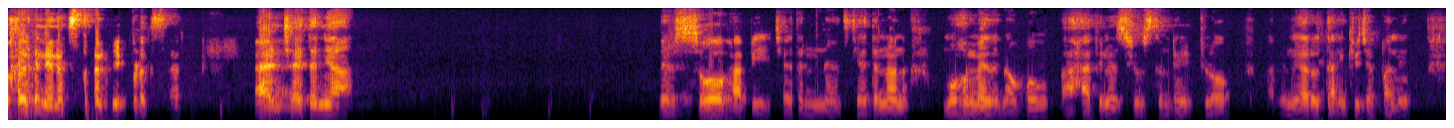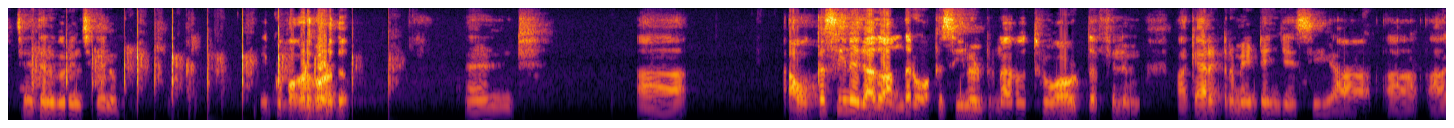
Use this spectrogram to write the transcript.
మళ్ళీ నేను వస్తాను ఇప్పుడు ఒకసారి. And Chaitanya were so happy Chaitanya Chaitanya మొహం మీద నవ్వు ఆ హ్యాపీనెస్ చూస్తుంటే ఇంట్లో. అరవింద్ గారు థ్యాంక్ యూ చెప్పాలి. చైతన్య గురించి నేను ఎక్కువ పొగడకూడదు. అండ్ ఆ ఒక్క సీనే కాదు అందరూ ఒక్క సీన్ అంటున్నారు త్రూ అవుట్ ద ఫిలిం ఆ క్యారెక్టర్ మెయింటైన్ చేసి ఆ- ఆ-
